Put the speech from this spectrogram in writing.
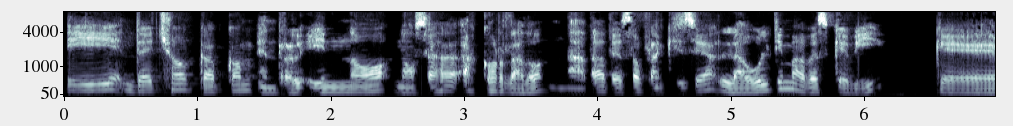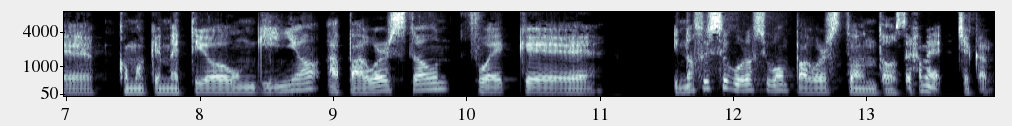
y de hecho, Capcom en realidad no, no se ha acordado nada de esa franquicia. La última vez que vi que como que metió un guiño a Power Stone fue que, y no estoy seguro si hubo un Power Stone 2, déjame checar,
